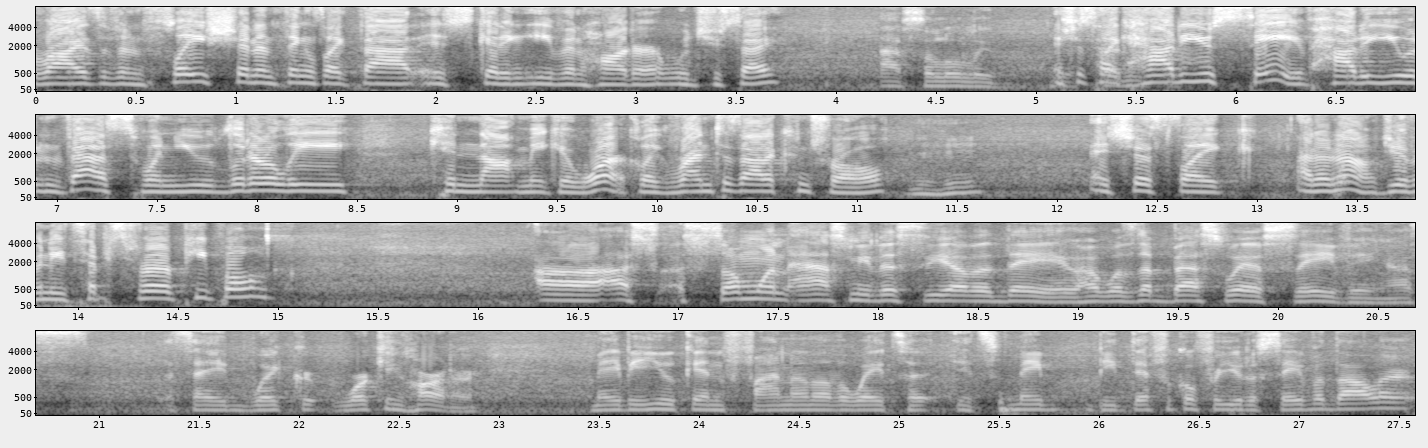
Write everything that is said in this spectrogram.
rise of inflation and things like that, it's getting even harder, would you say? Absolutely. It's just like, how do you save? How do you invest when you literally cannot make it work? Like, rent is out of control. Mm-hmm. It's just like, I don't know. Do you have any tips for people? Uh, someone asked me this the other day. What was the best way of saving? I, s- I say work, working harder. Maybe you can find another way to. It's may be difficult for you to save a dollar.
